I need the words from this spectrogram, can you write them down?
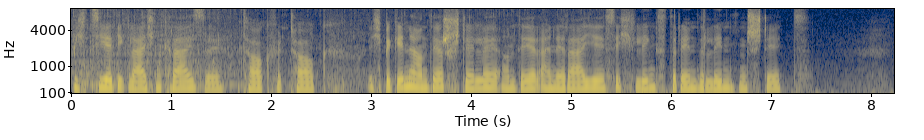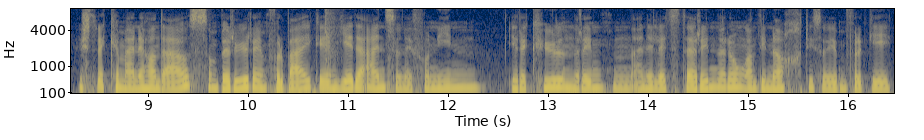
Ich ziehe die gleichen Kreise, Tag für Tag, ich beginne an der Stelle, an der eine Reihe sich links drehender Linden steht. Ich strecke meine Hand aus und berühre im Vorbeigehen jede einzelne von ihnen, ihre kühlen Rinden, eine letzte Erinnerung an die Nacht, die soeben vergeht.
